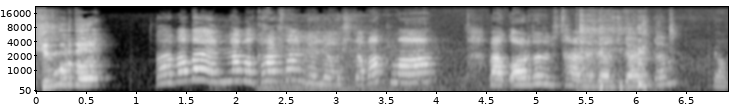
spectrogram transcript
Kim vurdu? Ay baba önüne bakarsan geliyor işte bakma. Bak orada da bir tane göz gördüm. Yok.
